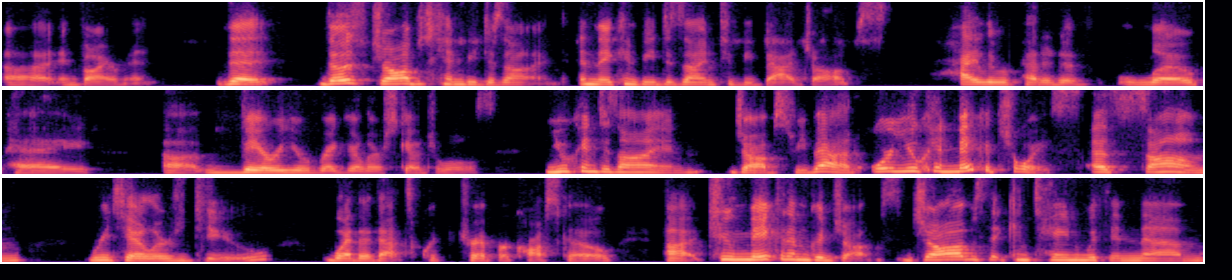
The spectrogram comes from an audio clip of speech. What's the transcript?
uh, environment that those jobs can be designed and they can be designed to be bad jobs highly repetitive low pay uh, very irregular schedules. You can design jobs to be bad or you can make a choice as some retailers do, whether that's Quick Trip or Costco, uh, to make them good jobs, jobs that contain within them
